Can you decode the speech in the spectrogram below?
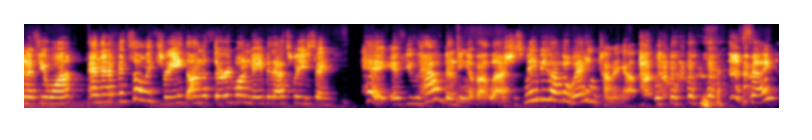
and if you want, and then if it's only three on the third one, maybe that's where you say, hey, if you have been thinking about lashes, maybe you have a wedding coming up. right?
